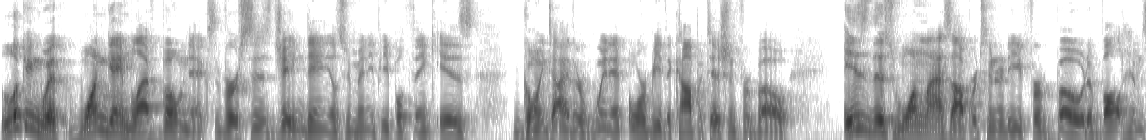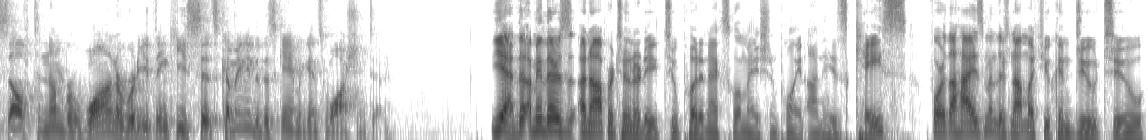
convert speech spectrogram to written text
Looking with one game left, Bo Nix versus Jayden Daniels, who many people think is going to either win it or be the competition for Bo. Is this one last opportunity for Bo to vault himself to number one, or where do you think he sits coming into this game against Washington? Yeah, th- I mean, there's an opportunity to put an exclamation point on his case for the Heisman. There's not much you can do to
